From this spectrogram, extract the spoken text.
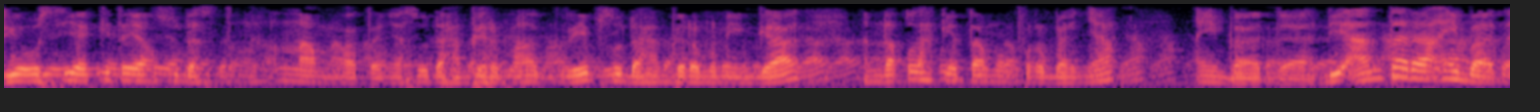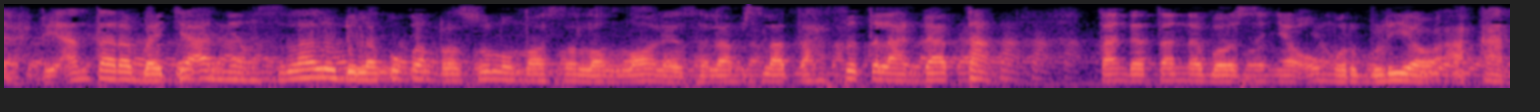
di usia kita yang sudah setengah enam katanya sudah hampir maghrib, sudah hampir meninggal, hendaklah kita memperbanyak ibadah. Di antara ibadah, di antara bacaan yang selalu dilakukan Rasulullah Sallallahu Alaihi Wasallam setelah setelah datang. Tanda-tanda bahwasanya umur beliau akan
